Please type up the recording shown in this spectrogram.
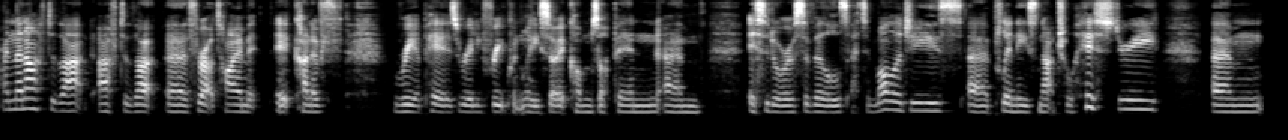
and then after that after that uh, throughout time it, it kind of reappears really frequently. So it comes up in um, isidore of seville's etymologies uh, pliny's natural history um,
